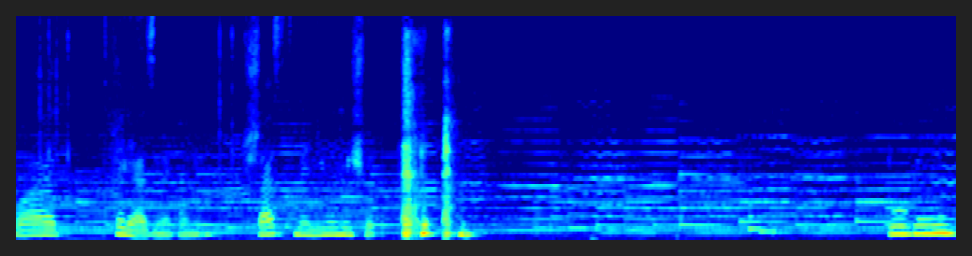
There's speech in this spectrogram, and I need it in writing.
باید خیلی هزینه کنی. 60 میلیون می‌شد. دوربین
